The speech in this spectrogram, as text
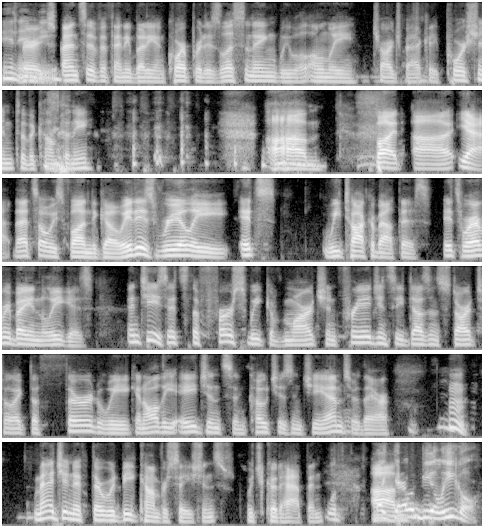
In It's very Indy. expensive. If anybody in corporate is listening, we will only charge back a portion to the company. um, but uh, yeah, that's always fun to go. It is really, it's, we talk about this. It's where everybody in the league is. And geez, it's the first week of March, and free agency doesn't start till like the third week, and all the agents and coaches and GMs are there. Hmm. Imagine if there would be conversations, which could happen. Well, Like Um, that would be illegal.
